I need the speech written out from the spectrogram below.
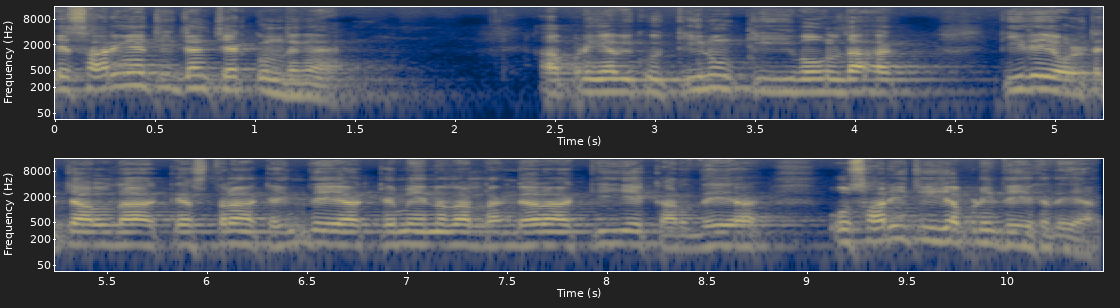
ਇਹ ਸਾਰੀਆਂ ਚੀਜ਼ਾਂ ਚੈੱਕ ਹੁੰਦੀਆਂ। ਆਪਣੀਆਂ ਵੀ ਕੋਈ ਕਿਹਨੂੰ ਕੀ ਬੋਲਦਾ, ਕਿਹਦੇ ਉਲਟ ਚੱਲਦਾ, ਕਿਸ ਤਰ੍ਹਾਂ ਕਹਿੰਦੇ ਆ, ਕਿਵੇਂ ਇਹਨਾਂ ਦਾ ਲੰਗਰ ਆ, ਕੀ ਇਹ ਕਰਦੇ ਆ, ਉਹ ਸਾਰੀ ਚੀਜ਼ ਆਪਣੀ ਦੇਖਦੇ ਆ।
